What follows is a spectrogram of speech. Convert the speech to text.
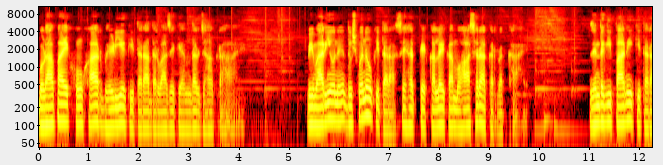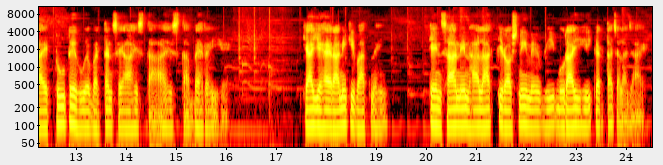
بڑھاپا ایک خونخار بھیڑیے کی طرح دروازے کے اندر جھانک رہا ہے۔ بیماریوں نے دشمنوں کی طرح صحت کے قلعے کا محاصرہ کر رکھا ہے۔ زندگی پانی کی طرح ایک ٹوٹے ہوئے برتن سے آہستہ آہستہ بہ رہی ہے۔ کیا یہ حیرانی کی بات نہیں کہ انسان ان حالات کی روشنی میں بھی برائی ہی کرتا چلا جائے؟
